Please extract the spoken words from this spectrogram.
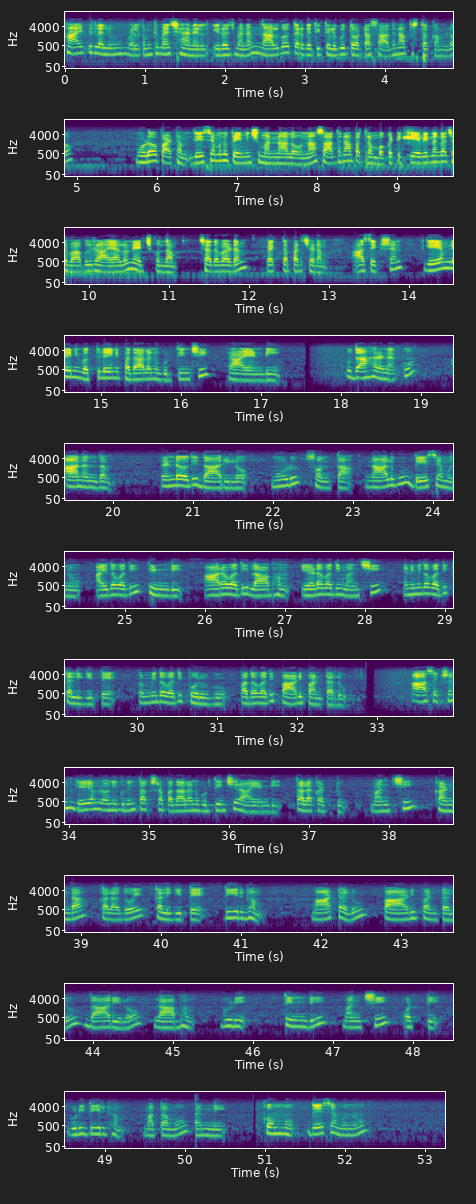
Hi పిల్లలు welcome to my channel. ఈరోజు మనం నాలుగో తరగతి తెలుగు తోట సాధనా పుస్తకంలో మూడో పాఠం దేశమును ప్రేమించుమన్నాలో ఉన్న సాధనా పత్రం ఒకటికి ఏ విధంగా జవాబులు రాయాలో నేర్చుకుందాం. చదవడం వ్యక్తపరచడం. ఆ సెక్షన్ గేయం లేని ఒత్తులేని పదాలను గుర్తించి రాయండి. ఉదాహరణకు ఆనందం. రెండవది దారిలో. మూడు సొంత. నాలుగు దేశమును. ఐదవది తిండి. ఆరవది లాభం. ఏడవది మంచి. ఎనిమిదవది కలిగితే. తొమ్మిదవది పొరుగు పదవది పాడి పంటలు. ఆ సెక్షన్ గేయంలోని గుణింతాక్షర పదాలను గుర్తించి రాయండి. తలకట్టు మంచి కండ కలదోయ్ కలిగితే. దీర్ఘం మాటలు పాడి పంటలు దారిలో లాభం. గుడి తిండి మంచి ఒట్టి. గుడి దీర్ఘం మతము అన్ని. కొమ్ము దేశమును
